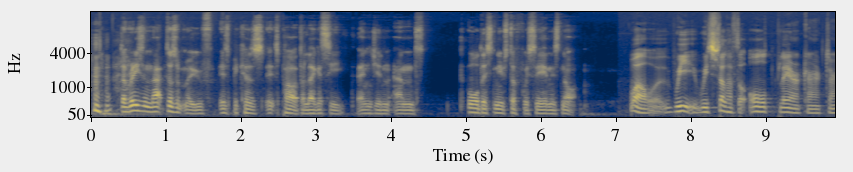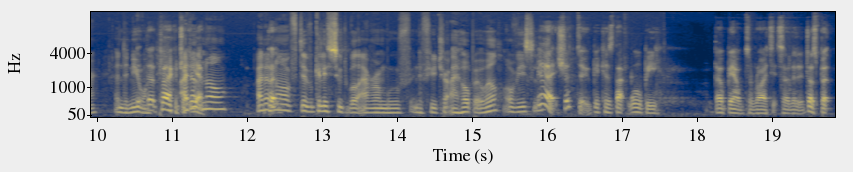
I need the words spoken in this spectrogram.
the reason that doesn't move is because it's part of the legacy engine, and all this new stuff we're seeing is not. Well, we we still have the old player character and the new The one. player I don't yeah, know. I don't but- know if the ghillie suit will ever move in the future. I hope it will, obviously. yeah, it should do because that will be. They'll be able to write it so that it does. But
